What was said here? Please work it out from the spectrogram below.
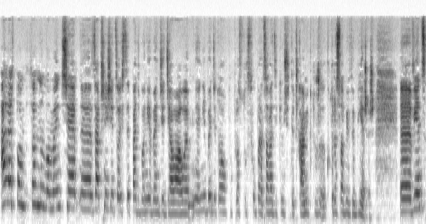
ale w pewnym momencie e, zacznie się coś sypać, bo nie będzie działały, nie będzie to po prostu współpracować z jakimiś wtyczkami, które, które sobie wybierzesz. E, więc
